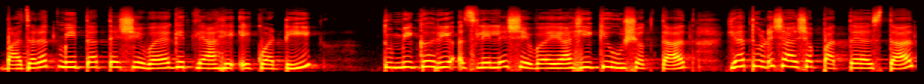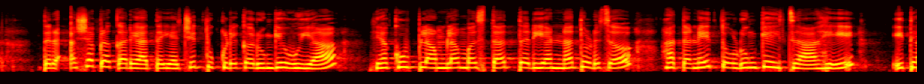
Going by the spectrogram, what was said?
बाजारात मिळतात त्या शेवया घेतल्या आहे एक वाटी. तुम्ही घरी असलेल्या शेवयाही घेऊ शकतात. ह्या थोड्याशा अशा पातळ्या असतात. तर अशा प्रकारे आता याचे तुकडे करून घेऊया. ह्या खूप लांब लांब असतात तर यांना थोडंसं हाताने तोडून घ्यायचं आहे. इथे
